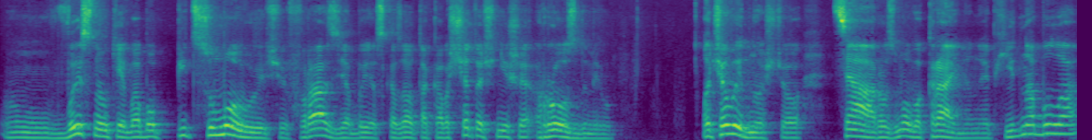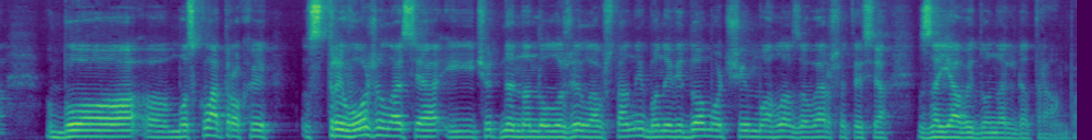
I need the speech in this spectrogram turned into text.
висновків або підсумовуючих фраз, я би сказав так, або ще точніше, роздумів. Очевидно, що ця розмова крайньо необхідна була, бо Москва трохи стривожилася і чуть не наложила в штани, бо невідомо чим могла завершитися заяви Дональда Трампа.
